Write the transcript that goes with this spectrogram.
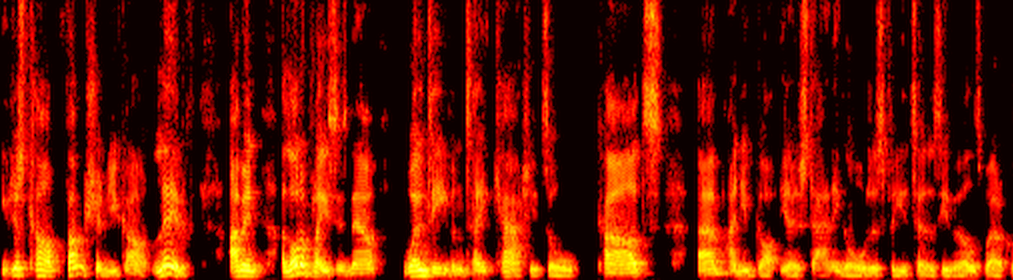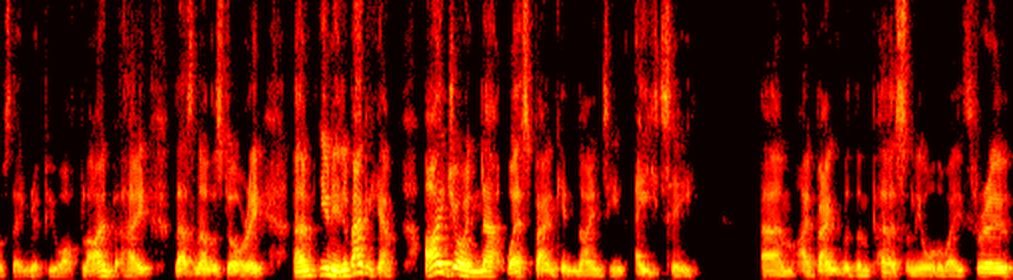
You just can't function. You can't live. I mean, a lot of places now won't even take cash. It's all cards. Um, and you've got, you know, standing orders for utility bills, where of course they rip you off blind. But hey, that's another story. Um, you need a bank account. I joined NatWest Bank in 1980. Um, I banked with them personally all the way through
